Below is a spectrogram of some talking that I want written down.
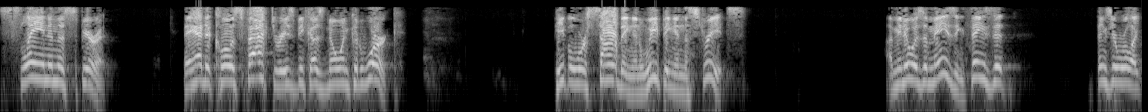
slain in the spirit. They had to close factories because no one could work. People were sobbing and weeping in the streets. I mean, it was amazing. Things that, things that were like,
